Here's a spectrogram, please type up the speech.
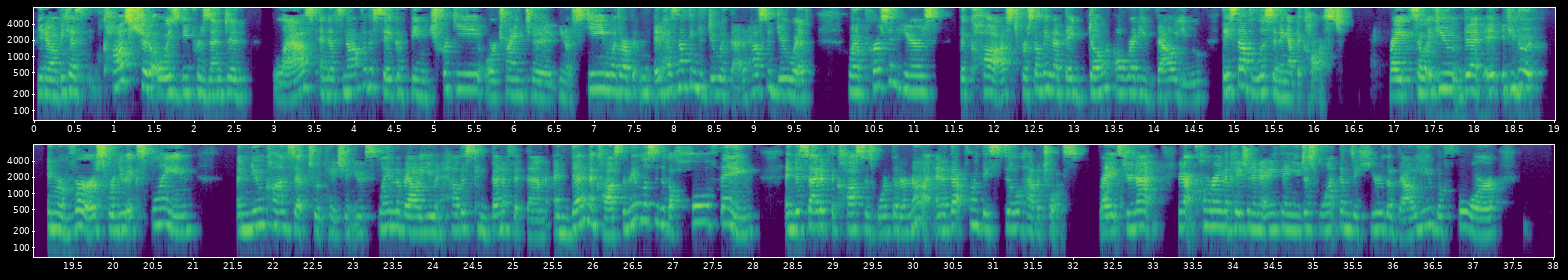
You know, because cost should always be presented last. And that's not for the sake of being tricky or trying to, you know, scheme with our, it has nothing to do with that. It has to do with when a person hears the cost for something that they don't already value, they stop listening at the cost. Right. So if you then if you do it in reverse, where you explain a new concept to a patient, you explain the value and how this can benefit them, and then the cost, and they listen to the whole thing and decide if the cost is worth it or not. And at that point, they still have a choice, right? So you're not you're not cornering the patient into anything. You just want them to hear the value before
